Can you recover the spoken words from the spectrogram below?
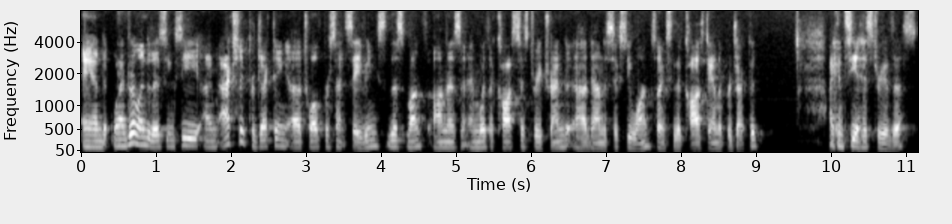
And when I drill into this, you can see I'm actually projecting a 12% savings this month on this, and with a cost history trend uh, down to 61. So I can see the cost and the projected. I can see a history of this.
